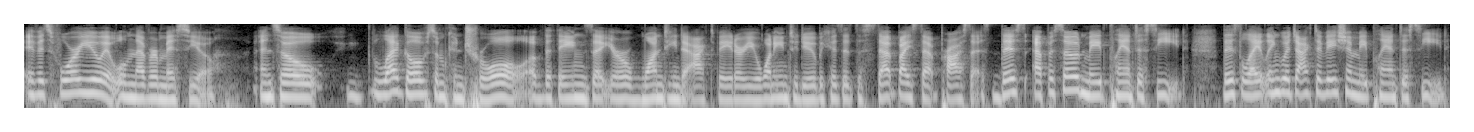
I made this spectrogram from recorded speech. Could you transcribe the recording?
if it's for you, it will never miss you. And so let go of some control of the things that you're wanting to activate or you're wanting to do because it's a step by step process. This episode may plant a seed. This light language activation may plant a seed,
